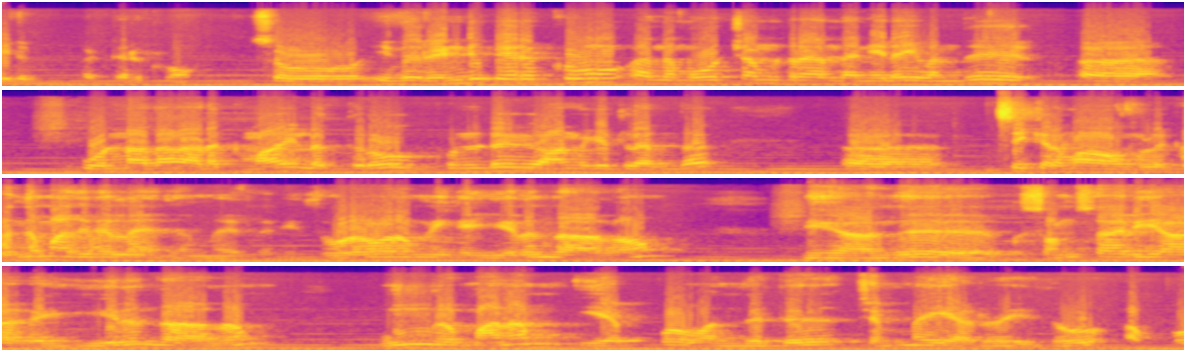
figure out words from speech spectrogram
ஈடுபட்டு இருக்கோம் ஸோ இது ரெண்டு பேருக்கும் அந்த மோட்சம்ன்ற அந்த நிலை வந்து ஆஹ், தான் நடக்குமா? இல்ல துறவு கொண்டு ஆன்மீகத்துல இருந்தா சீக்கிரமா அவங்களுக்கு அந்த மாதிரி எல்லாம் எதுவுமே இல்லை. நீ துறவரம் நீங்க இருந்தாலும் நீங்க வந்து சம்சாரியாக இருந்தாலும் உங்க மனம் எப்போ வந்துட்டு செம்மை அடையுதோ அப்போ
